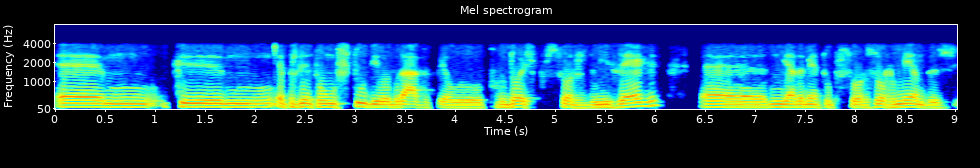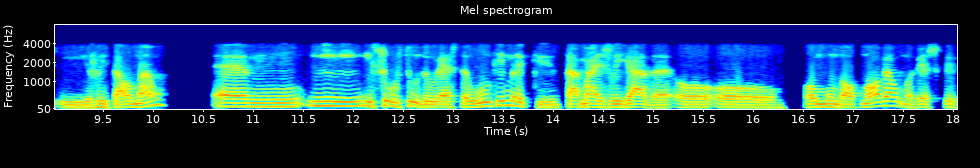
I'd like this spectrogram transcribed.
que hum, apresentou um estudo elaborado pelo, por dois professores do ISEG, eh, nomeadamente o professor Zorro Mendes e Rita Alemão, ehm, e, e, sobretudo esta última, que está mais ligada ao, ao, ao, mundo automóvel, uma vez que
